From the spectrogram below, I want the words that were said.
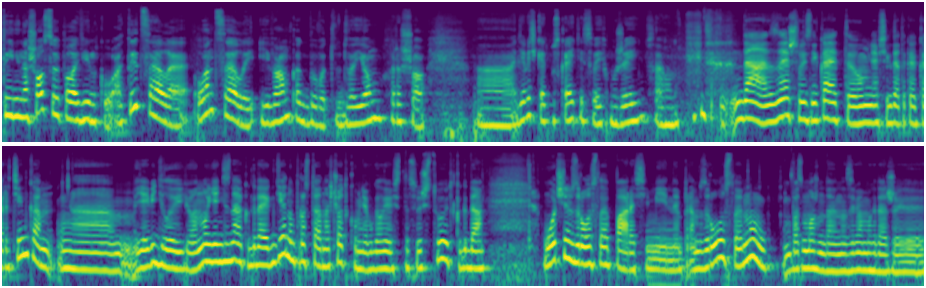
ты не нашел свою половинку, а ты целая, он целый, и вам как бы вот вдвоем хорошо. А, девочки, отпускайте своих мужей в сауну. Да, знаешь, возникает у меня всегда такая картинка. А, я видела ее, ну, я не знаю, когда и где, но просто она четко у меня в голове всегда существует, когда очень взрослая пара семейная, прям взрослая, ну, возможно, да, назовем их даже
